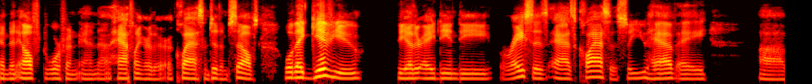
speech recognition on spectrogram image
and then elf, dwarf, and, and uh, halfling are a class unto themselves. Well, they give you the other AD&D races as classes. So you have a uh,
